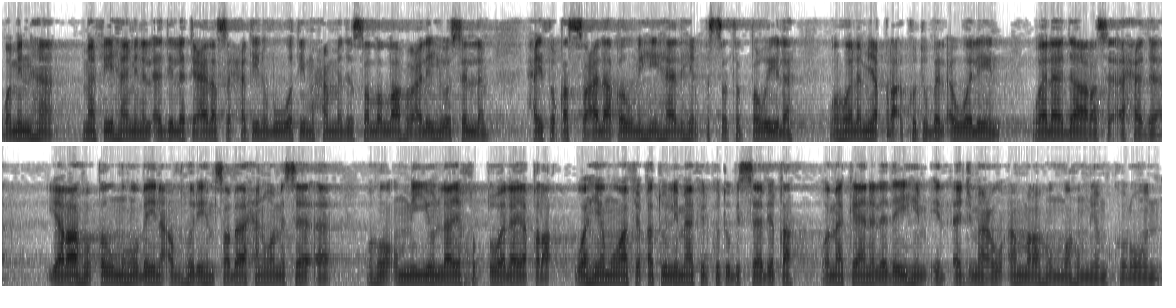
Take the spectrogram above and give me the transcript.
ومنها ما فيها من الأدلة على صحة نبوة محمد صلى الله عليه وسلم حيث قص على قومه هذه القصة الطويلة وهو لم يقرأ كتب الأولين ولا دارس أحدا. يراه قومه بين أظهرهم صباحا ومساء وهو أمي لا يخط ولا يقرأ وهي موافقة لما في الكتب السابقة وما كان لديهم إذ أجمعوا أمرهم وهم يمكرون.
